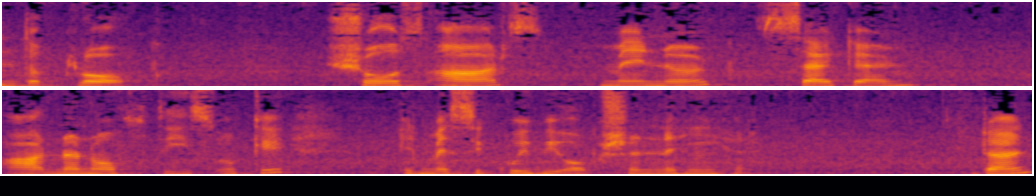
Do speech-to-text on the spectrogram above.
in the clock shows hours minute second or none of these okay इनमें से कोई भी ऑप्शन नहीं है done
